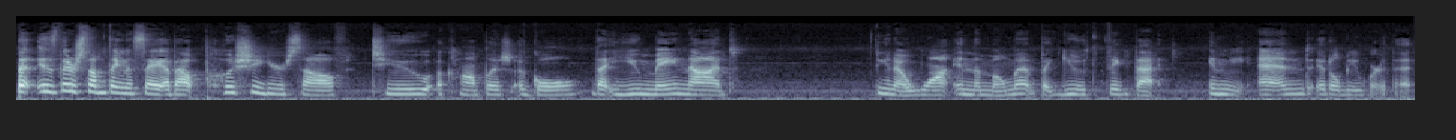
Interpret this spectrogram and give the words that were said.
but is there something to say about pushing yourself to accomplish a goal that you may not, you know, want in the moment, but you think that in the end it'll be worth it?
